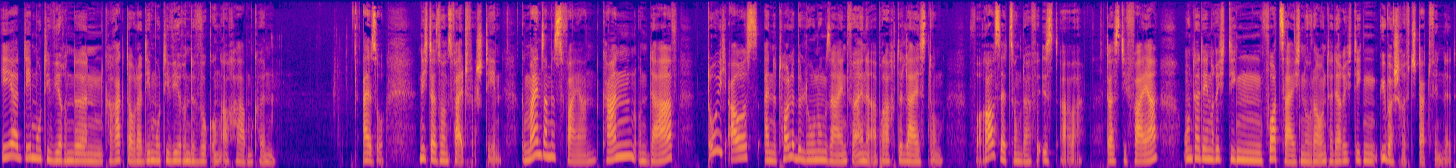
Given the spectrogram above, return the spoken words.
eher demotivierenden Charakter oder demotivierende Wirkung auch haben können. Also, nicht, dass wir uns falsch verstehen. Gemeinsames Feiern kann und darf durchaus eine tolle Belohnung sein für eine erbrachte Leistung. Voraussetzung dafür ist aber, dass die Feier unter den richtigen Vorzeichen oder unter der richtigen Überschrift stattfindet.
